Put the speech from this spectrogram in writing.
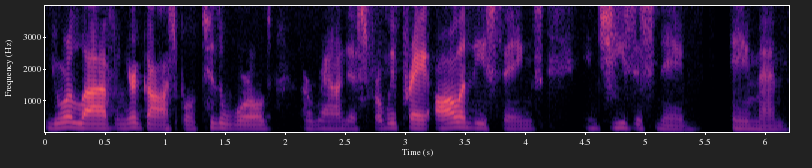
your love, and your gospel to the world around us. For we pray all of these things in Jesus' name. Amen.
